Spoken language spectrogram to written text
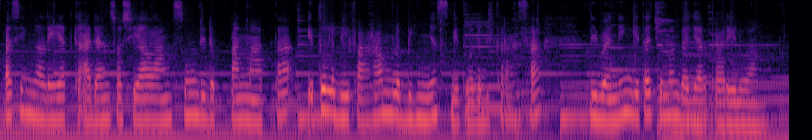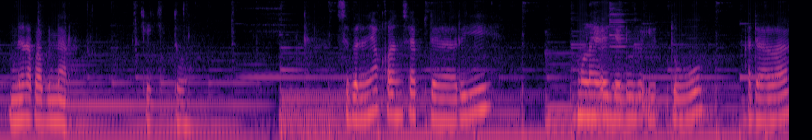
apa sih ngelihat keadaan sosial langsung di depan mata itu lebih paham lebih nyes gitu lebih kerasa dibanding kita cuma belajar teori doang. Bener apa benar kayak gitu. Sebenarnya konsep dari mulai aja dulu itu adalah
